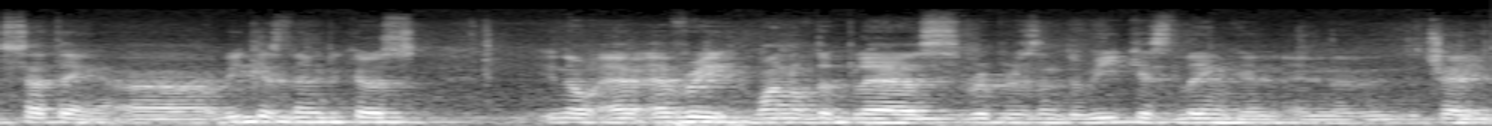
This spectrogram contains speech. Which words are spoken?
setting, uh, weakest link because you know every one of the players represent the weakest link in, in, in the chain,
